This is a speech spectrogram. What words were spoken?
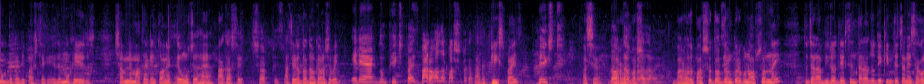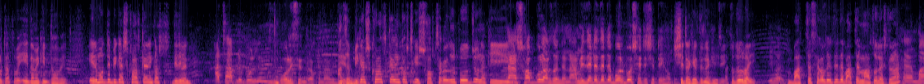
মুখ দেখা দিই পাশ থেকে। এদের মুখের সামনে মাথা কিন্তু অনেকটা উঁচু হ্যাঁ পাক আছে। শর্ট পিস আচ্ছা এটা দাম কেমন আছে ভাই? এটা একদম ফিক্সড প্রাইস বারো হাজার পাঁচশো টাকা। আচ্ছা ফিক্সড প্রাইস ফিক্সড আচ্ছা বারো হাজার করা পাঁচশো। বারো হাজার পাঁচশো দরদাম করার কোনো অপশন নাই। তো যারা ভিডিও দেখছেন তারা যদি কিনতে চান এই ছাগলটা তবে এই দামে কিনতে হবে। এর মধ্যে বিকাশ খরচ ক্যারিং কস্ট দিয়ে দেবেন? আচ্ছা আপনি বললেন বলেছেন যখন আমি আচ্ছা বিকাশ খরচ ক্যারিং কস্ট কি সব ছাগলের জন্য প্রযোজ্য নাকি না সবগুলোর জন্য না। আমি যেটা যেটা বলব সেটা সেটাই হবে। সেটা ক্ষেত্রে নাকি? আচ্ছা দুল ভাই বাচ্চা ছাগল দেখতে বাচ্চা বাচ্চার মা চলে আসতো না? হ্যাঁ মা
